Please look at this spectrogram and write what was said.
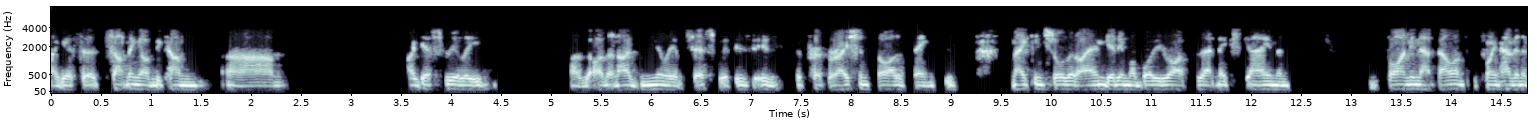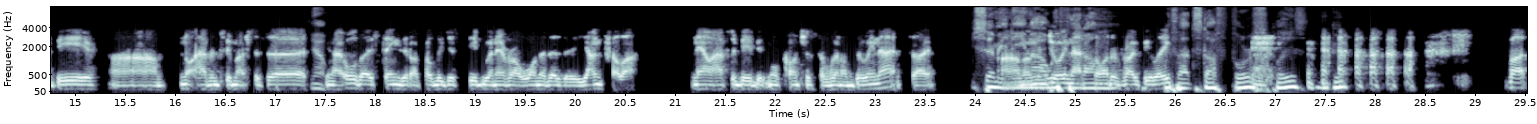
I guess it's something I've become, um, I guess, really, I, I don't know, nearly obsessed with is, is the preparation side of things, is making sure that I am getting my body right for that next game and finding that balance between having a beer, um, not having too much dessert, yep. you know, all those things that I probably just did whenever I wanted as a young fella. Now I have to be a bit more conscious of when I'm doing that. So you send me an um, email I'm enjoying that, that side um, of rugby league. that stuff for us, please. but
